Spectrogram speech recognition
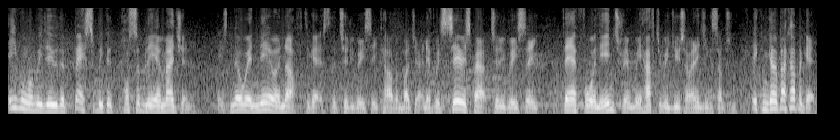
even when we do the best we could possibly imagine, it's nowhere near enough to get us to the 2 degrees C carbon budget. And if we're serious about 2 degrees C, therefore in the interim we have to reduce our energy consumption. It can go back up again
